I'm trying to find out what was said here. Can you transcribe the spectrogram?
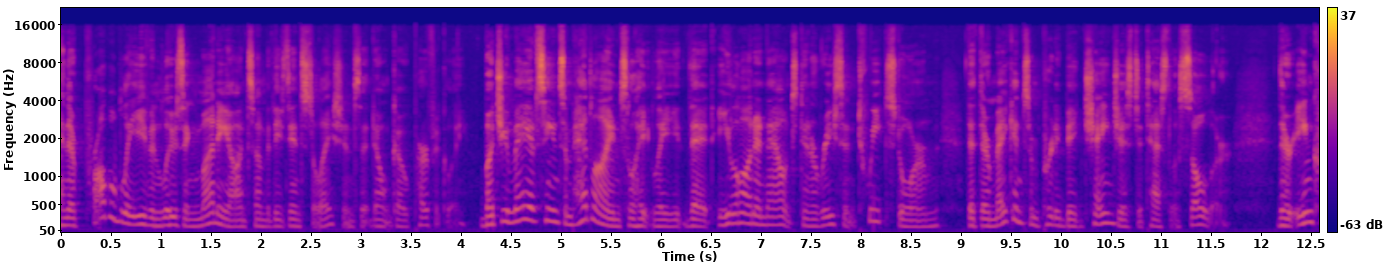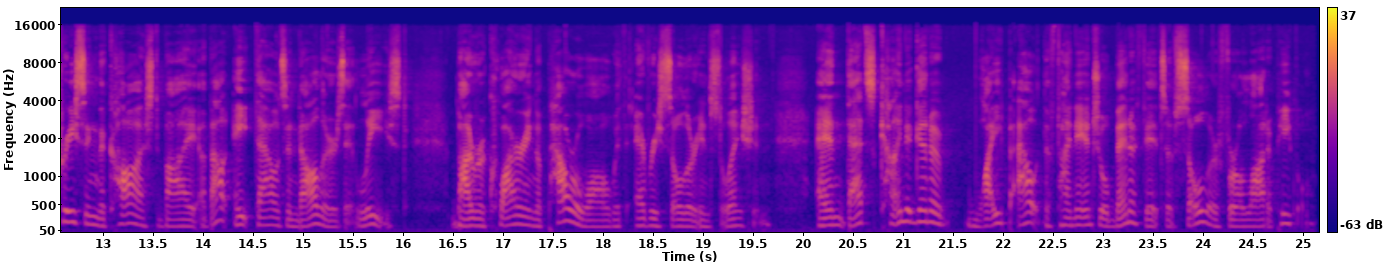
and they're probably even losing money on some of these installations that don't go perfectly. But you may have seen some headlines lately that Elon announced in a recent tweet storm that they're making some pretty big changes to Tesla Solar. They're increasing the cost by about $8,000 at least by requiring a Powerwall with every solar installation. And that's kind of going to wipe out the financial benefits of solar for a lot of people.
